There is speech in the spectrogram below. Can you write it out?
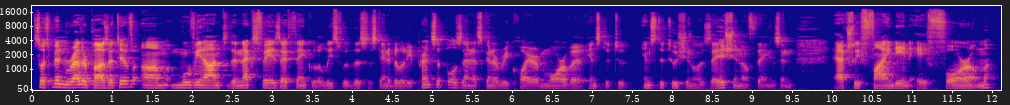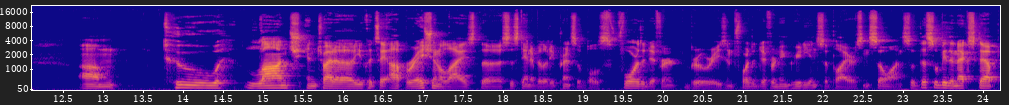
so it's been rather positive. Um, moving on to the next phase, I think, at least with the sustainability principles, then it's going to require more of an institu- institutionalization of things and actually finding a forum um, to launch and try to, you could say, operationalize the sustainability principles for the different breweries and for the different ingredient suppliers and so on. So this will be the next step.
